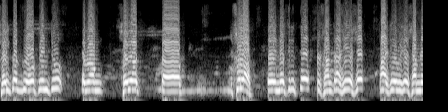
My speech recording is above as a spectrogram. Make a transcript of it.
সৈকত গ্রহ পিন্টু এবং সৈয়দ সুলভ এর নেতৃত্বে সন্ত্রাসী এসে পার্টি অফিসের সামনে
